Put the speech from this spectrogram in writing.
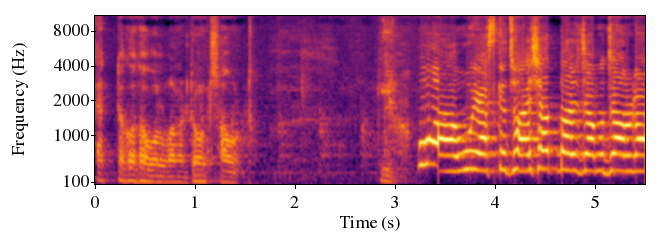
একটা কথা বলব না ডোন্ট সাউট ও ওই আজকে ছয় সাত মাস যাব জানো না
